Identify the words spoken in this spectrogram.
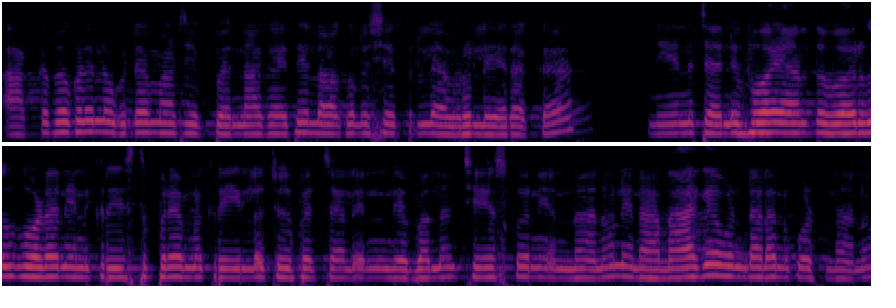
ఆ అక్కతో కూడా నేను ఒకటే మాట చెప్పాను. నాకైతే లోకల శత్రులు ఎవరు లేరక్క. నేను చనిపోయేంత వరకు కూడా నేను క్రీస్తు ప్రేమను క్రియల్లో చూపించాలని నిబంధన చేసుకొని ఉన్నాను. నేను అలాగే ఉండాలనుకుంటున్నాను.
